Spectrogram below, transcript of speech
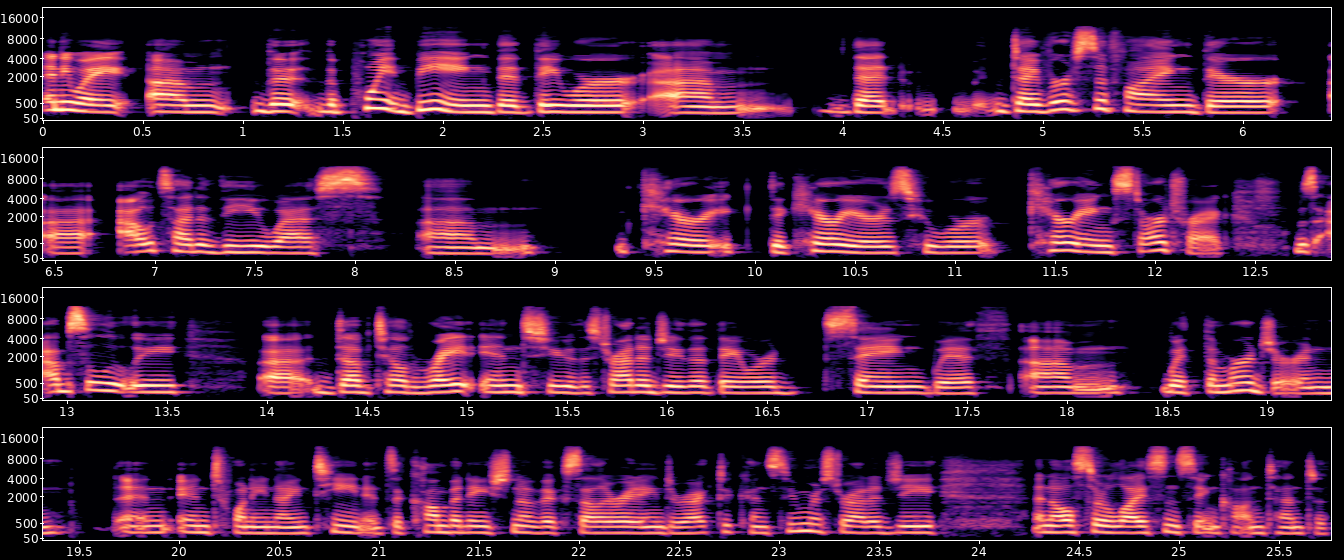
anyway, um, the the point being that they were um, that diversifying their uh, outside of the U.S. Um, carry the carriers who were carrying Star Trek was absolutely uh, dovetailed right into the strategy that they were saying with um, with the merger and. In, in 2019, it's a combination of accelerating direct to consumer strategy and also licensing content to,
